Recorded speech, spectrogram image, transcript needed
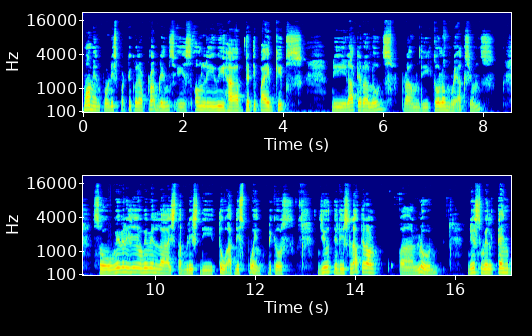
moment for this particular problems is only we have 35 kips, the lateral loads from the column reactions. So we will we will uh, establish the two at this point because due to this lateral uh, load, this will tend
